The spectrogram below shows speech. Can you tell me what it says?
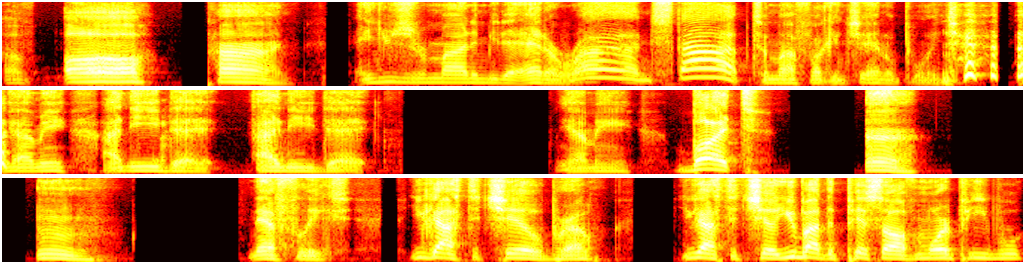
Of all time. And you just reminded me to add a Ron stop to my fucking channel point. You know what I mean? I need that. I need that. You know what I mean? But, uh, mm, Netflix, you got to chill, bro. You got to chill. You about to piss off more people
